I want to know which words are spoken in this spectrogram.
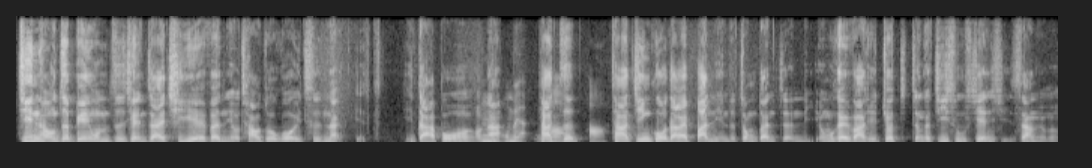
晋宏这边，我们之前在七月份有操作过一次，那。一大波，嗯、那它这它经过大概半年的中断整理，我们可以发觉，就整个技术线型上有没有？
